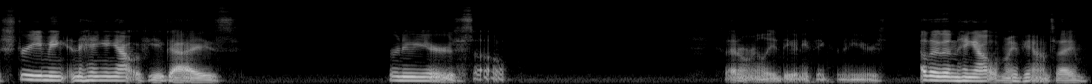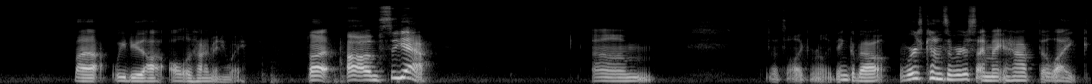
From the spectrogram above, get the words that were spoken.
streaming and hanging out with you guys for New Year's, so because I don't really do anything for New Year's other than hang out with my fiance. But we do that all the time anyway. But um so yeah. Um that's all I can really think about. Worst comes to worst, I might have to like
